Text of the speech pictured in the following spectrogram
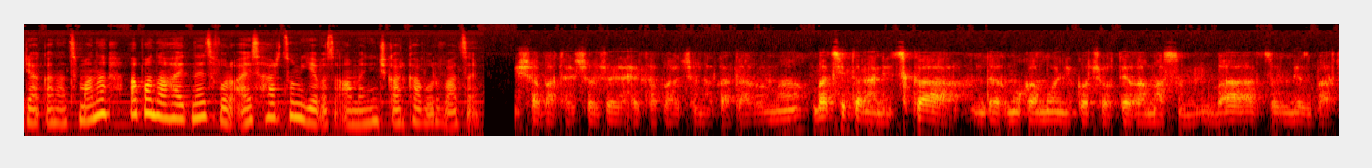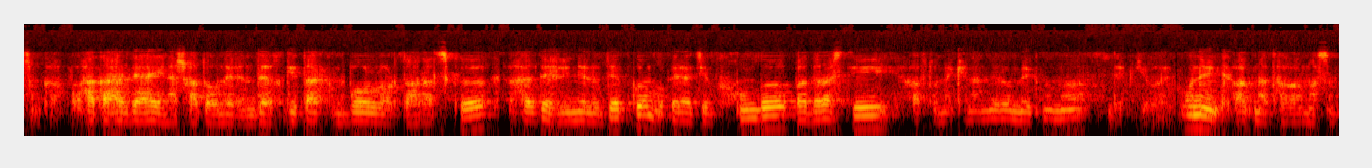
իրականացմանը, ապա նա հայտնեց, որ այս հարցում եւս ամեն ինչ կարգավորված է շաբաթ շրջերը հետապահությունը կատարվում է բացի դրանից կա այնտեղ մուկամոլնի կոչվող տեղամասում բարձր մեծ բարձուն կա հակահրդեհային աշխատողներ այնտեղ դիտարկում բոլոր տարածքը հրդեհ լինելու դեպքում օպերատիվ խումբը պատրաստի ավտոմեքենաներով մեկնում է դեպքի վայր ունենք ակնատ հավամասում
